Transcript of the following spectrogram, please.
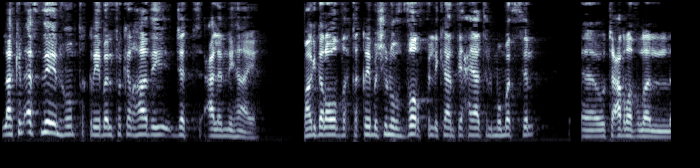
لكن اثنينهم تقريبا الفكرة هذه جت على النهاية. ما أقدر أوضح تقريبا شنو الظرف اللي كان في حياة الممثل. وتعرض لل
